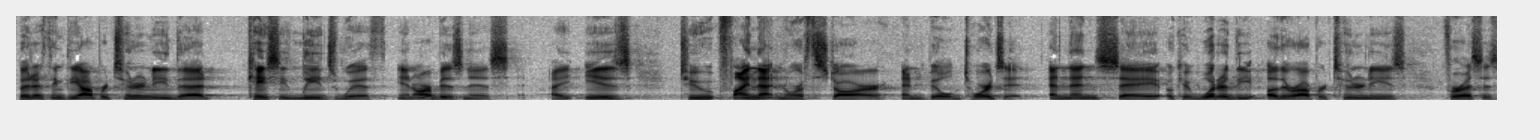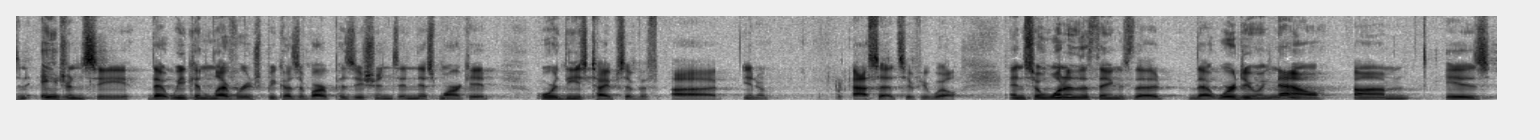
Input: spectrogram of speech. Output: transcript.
But I think the opportunity that Casey leads with in our business uh, is to find that North Star and build towards it, and then say, okay, what are the other opportunities? For us as an agency that we can leverage because of our positions in this market or these types of uh, you know, assets, if you will. And so one of the things that, that we're doing now um, is,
